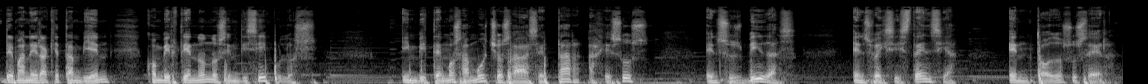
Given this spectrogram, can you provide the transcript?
de manera que también, convirtiéndonos en discípulos, invitemos a muchos a aceptar a Jesús en sus vidas, en su existencia, en todo su ser.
